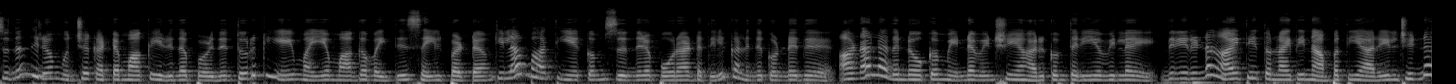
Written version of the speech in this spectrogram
சுதந்திரம் உச்சகட்டமாக இருந்த பொழுது துருக்கியை மையமாக வைத்து செயல்பட்ட கிலாபாத் இயக்கம் சுதந்திர போராட்டத்தில் கலந்து கொண்டது. ஆனால் அதன் நோக்கம் என்னவென்று யாருக்கும் தெரியவில்லை. திடீரென ஆயிரத்தி தொள்ளாயிரத்தி நாற்பத்தி ஆறில் ஜின்னா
